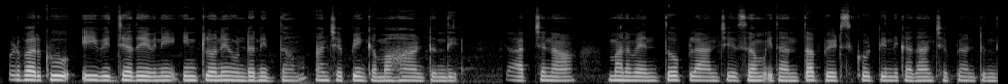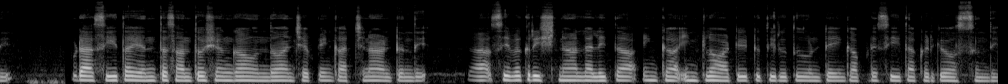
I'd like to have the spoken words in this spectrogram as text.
ఇప్పటి వరకు ఈ విద్యాదేవిని ఇంట్లోనే ఉండనిద్దాం అని చెప్పి ఇంకా మహా అంటుంది. అర్చన మనం ఎంతో ప్లాన్ చేసాం ఇదంతా బెడ్స్ కొట్టింది కదా అని చెప్పి అంటుంది. ఇప్పుడు ఆ సీత ఎంత సంతోషంగా ఉందో అని చెప్పి ఇంకా అర్చన అంటుంది. శివకృష్ణ లలిత ఇంకా ఇంట్లో అటు ఇటు తిరుగుతూ ఉంటే ఇంకా అప్పుడే సీత అక్కడికి వస్తుంది.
